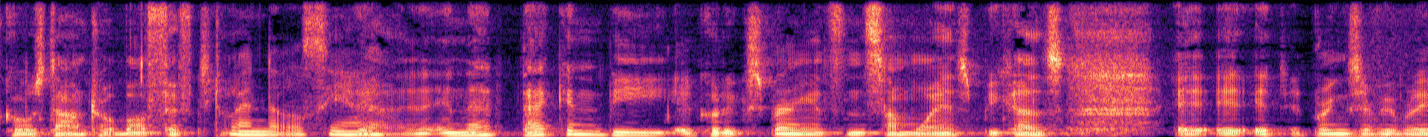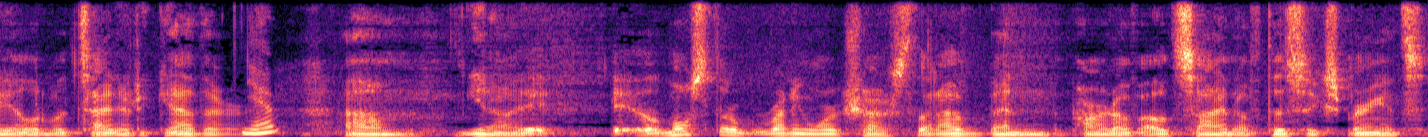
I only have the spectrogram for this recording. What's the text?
goes down to about 50. Dwindles, yeah. Yeah, and, and, that, that can be a good experience in some ways because it, it, it brings everybody a little bit tighter together. Yep. Um, you know, it, most of the running workshops that I've been part of outside of this experience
